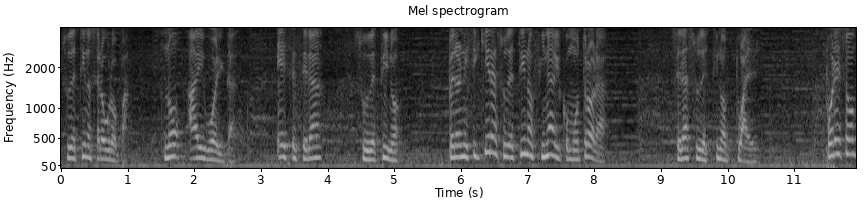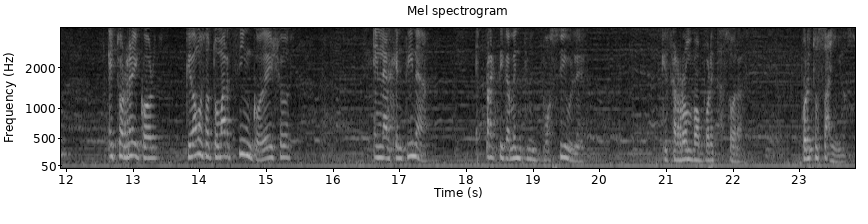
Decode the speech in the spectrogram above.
su destino será Europa. No hay vuelta. Ese será su destino. Pero ni siquiera su destino final como otrora será su destino actual. Por eso, estos récords, que vamos a tomar cinco de ellos, en la Argentina es prácticamente imposible que se rompan por estas horas por estos años.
